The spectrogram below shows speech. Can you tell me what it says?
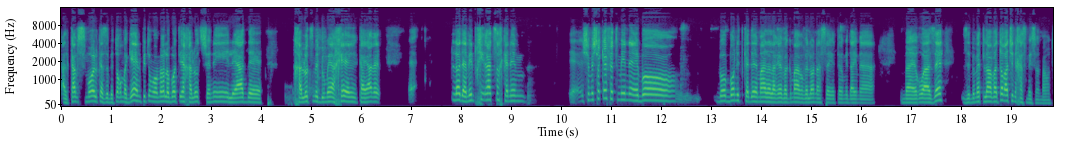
על קו שמאל כזה בתור מגן, פתאום הוא אומר לו בוא תהיה חלוץ שני ליד uh, חלוץ מדומה אחר, קיים, לא יודע, מין בחירת שחקנים uh, שמשקפת מין uh, בוא, בוא, בוא נתקדם הלאה לרבע גמר ולא נעשה יותר מדי מה, מהאירוע הזה. זה באמת לא עבד טוב עד שנכנס מייסון מאונט,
